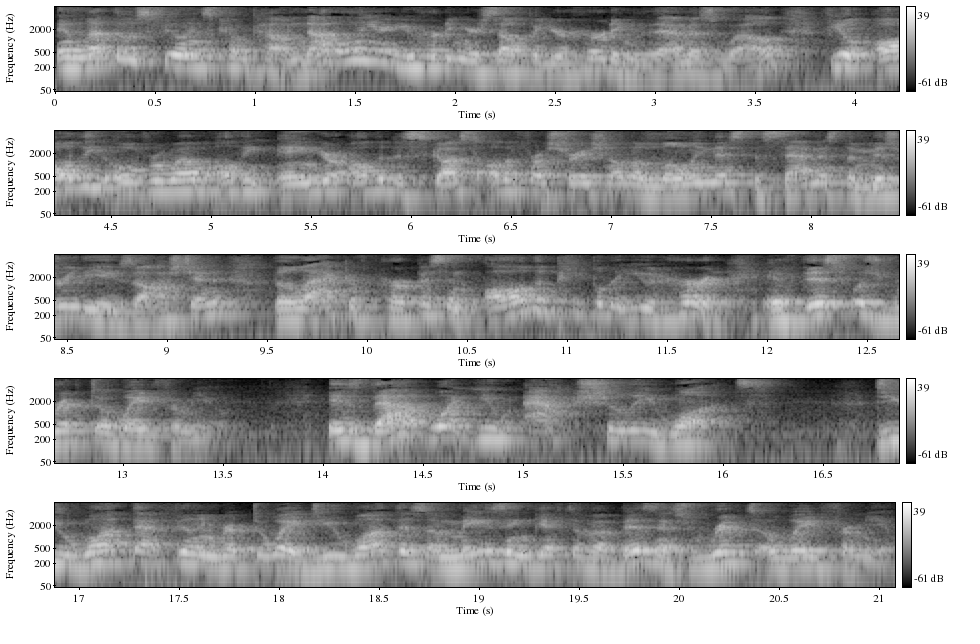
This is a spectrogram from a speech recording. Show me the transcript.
And let those feelings compound. Not only are you hurting yourself, but you're hurting them as well. Feel all the overwhelm, all the anger, all the disgust, all the frustration, all the loneliness, the sadness, the misery, the exhaustion, the lack of purpose, and all the people that you'd hurt if this was ripped away from you. Is that what you actually want? Do you want that feeling ripped away? Do you want this amazing gift of a business ripped away from you?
